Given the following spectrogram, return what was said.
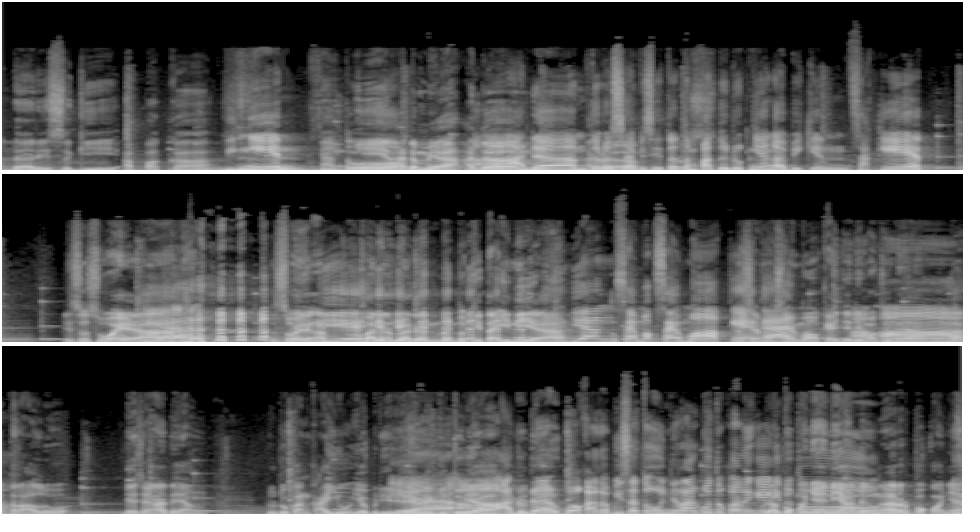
dari segi apakah dingin, satu, Dingin, adem ya, Uh, adem. uh, adem. Terus Adem. habis itu Terus? tempat duduknya nggak bikin sakit. ya sesuai ya. Iya. Sesuai dengan Iya. badan-badan bentuk kita ini ya. Yang semok-semok ya Nah, kan? semok-semok ya. Jadi Uh-uh. maksudnya nggak terlalu biasanya ada yang dudukan kayu ya berdiri aja Iya, udah gitu ya. uh-uh. aduh gitu dah, gue kagak bisa tuh nyerah gue tuh kalau yang kayak Udah gitu pokoknya tuh. ini yang denger pokoknya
